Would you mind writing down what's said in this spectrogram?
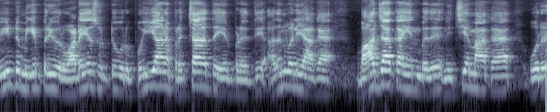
மீண்டும் மிகப்பெரிய ஒரு வடைய சுட்டு ஒரு பொய்யான பிரச்சாரத்தை ஏற்படுத்தி அதன் வழியாக பாஜக என்பது நிச்சயமாக ஒரு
